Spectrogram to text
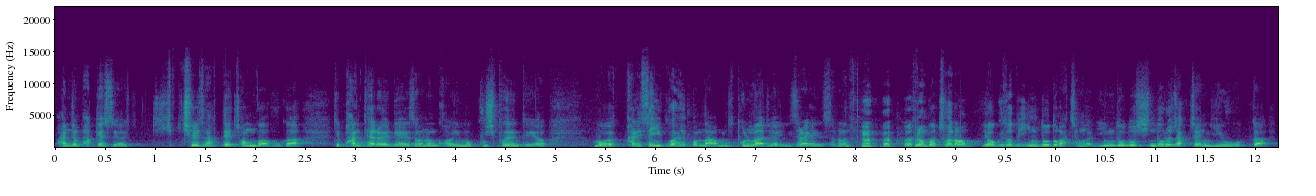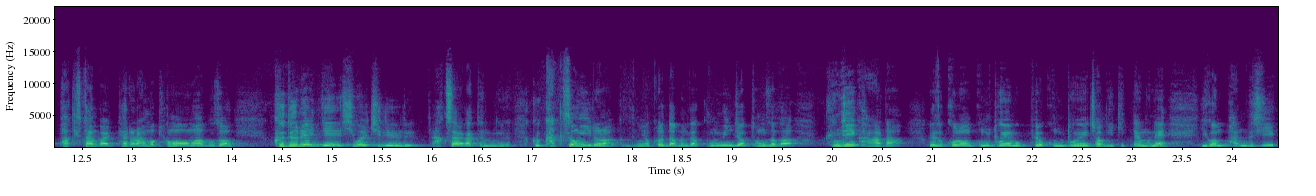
완전 바뀌었어요. 17사 때 전과 후가 이제 반테러에 대해서는 거의 뭐 90%예요. 뭐 팔레스타인 입국 해법 나오면 이제 돌 맞아요 이스라엘에서는 그런 것처럼 여기서도 인도도 마찬가지. 인도도 신도르 작전 이후 그러니까 파키스탄발 테러를 한번 경험하고서 그들의 이제 10월 7일 학살 같은 그 각성이 일어났거든요. 그러다 보니까 국민적 정서가 굉장히 강하다. 그래서 그런 공통의 목표 공통의 적이 있기 때문에 이건 반드시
